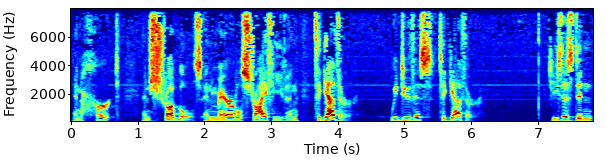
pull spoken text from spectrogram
and hurt and struggles and marital strife even together. We do this together. Jesus didn't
